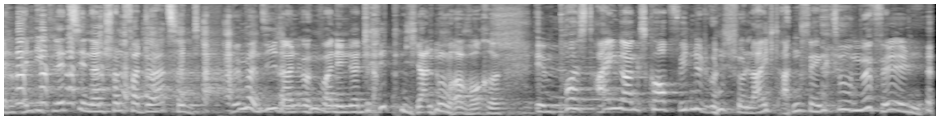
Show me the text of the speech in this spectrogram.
wenn, wenn die Plätzchen dann schon verdörrt sind, wenn man sie dann irgendwann in der dritten Januarwoche im Posteingangskorb findet und schon leicht anfängt zu müffeln.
